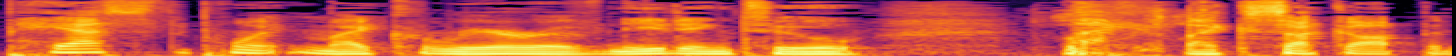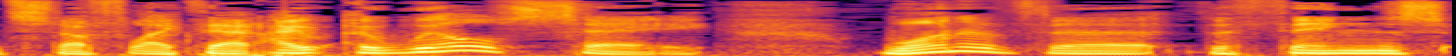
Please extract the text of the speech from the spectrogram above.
past the point in my career of needing to like, like suck up and stuff like that. I, I will say one of the, the things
